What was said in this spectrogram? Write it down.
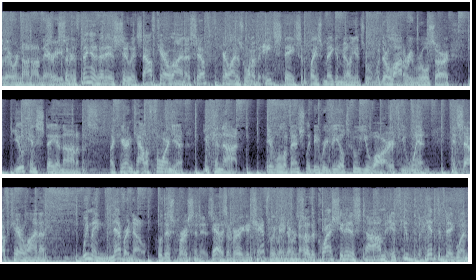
there were none on there either. So the thing of it is, too, in South Carolina, South Carolina is one of eight states that plays Mega Millions, where, where their lottery rules are you can stay anonymous. Like here in California, you cannot. It will eventually be revealed who you are if you win. In South Carolina, we may never know who this person is. yeah, there's a very good chance we may never know. So the question is, Tom, if you hit the big one,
